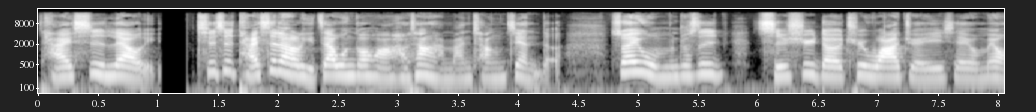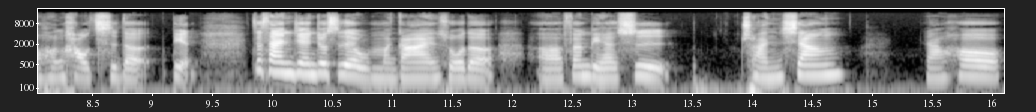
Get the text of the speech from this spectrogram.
台式料理。其实台式料理在温哥华好像还蛮常见的，所以我们就是持续的去挖掘一些有没有很好吃的店。这三间就是我们刚才说的，呃，分别是船香，然后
